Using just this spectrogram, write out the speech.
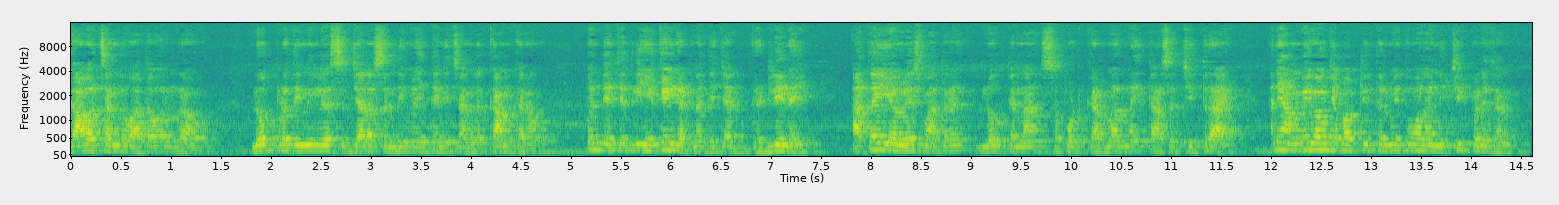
गावात चांगलं वातावरण राहावं. लोकप्रतिनिधीला ज्याला संधी मिळेल त्यांनी चांगलं काम करावं. पण त्याच्यातली एकही घटना त्याच्यात घडली नाही. आताही यावेळेस मात्र लोक त्यांना सपोर्ट करणार नाहीत असं चित्र आहे. आणि आंबेगावच्या बाबतीत तर मी तुम्हाला निश्चितपणे सांगतो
